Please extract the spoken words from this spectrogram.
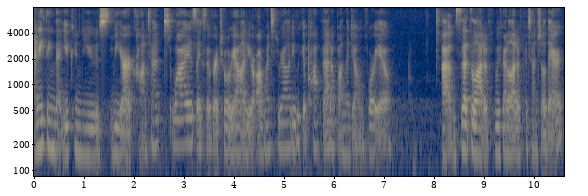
Anything that you can use VR content wise, like so virtual reality or augmented reality, we could pop that up on the dome for you. Um, so that's a lot of, we've got a lot of potential there.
